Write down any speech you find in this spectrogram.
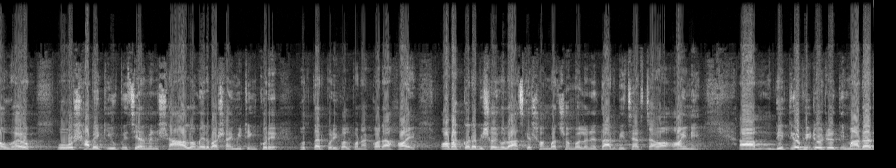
আহ্বায়ক ও সাবেক ইউপি চেয়ারম্যান শাহ আলমের বাসায় মিটিং করে হত্যার পরিকল্পনা করা হয়। অবাক করা বিষয় হলো, আজকে সংবাদ সম্মেলনে তার বিচার চাওয়া হয়নি। দ্বিতীয় ভিডিওটি মার্ডার,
